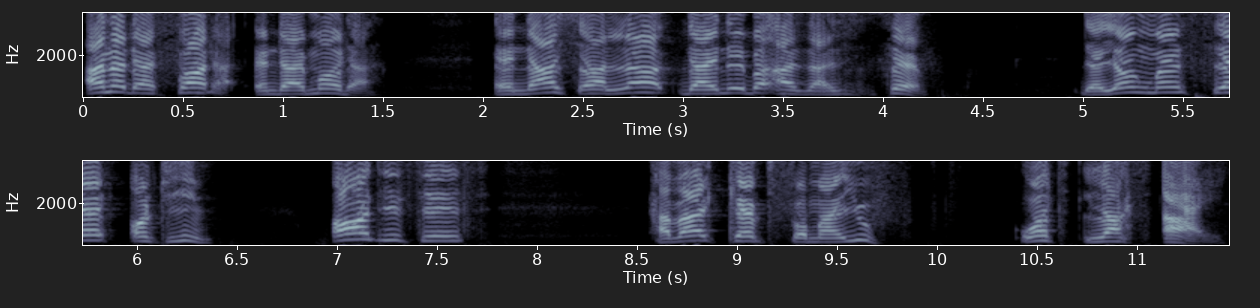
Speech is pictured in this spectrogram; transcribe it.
honor thy father and thy mother, and thou shalt love thy neighbor as thyself. The young man said unto him, All these things have I kept from my youth. What lacks I?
